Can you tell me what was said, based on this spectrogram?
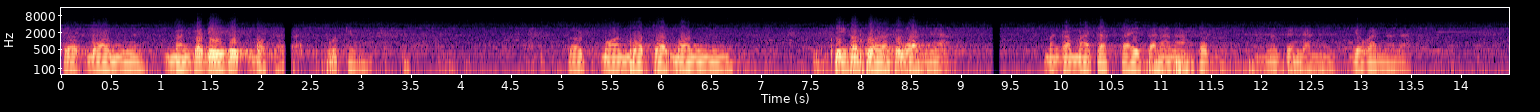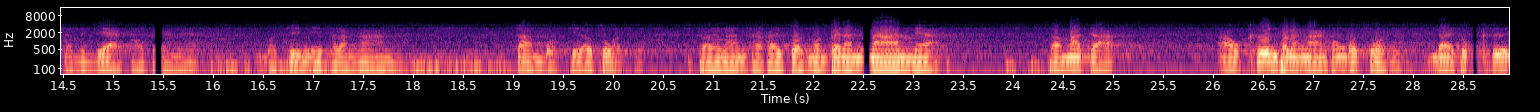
สวดมนต์มันก็ดีทุกบทพูดถึงสวดมนต์บทสวดมนต์ ที่เขาสวดกันทุกวันเนี่ย มันก็มาจากใจสนานาคม มันเป็นอย่างเดียวกันนั่นแหละแต่มันแยกออกไปนะบทที่มีพลังงาน ตามบทที่เราสวด เพราะฉะนั้นถ้าใครสวดมนต์ไปนานๆเนี่ย สามารถจะเอาคลื่นพลังงานของบทสวดนะได้ทุกคลื่น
